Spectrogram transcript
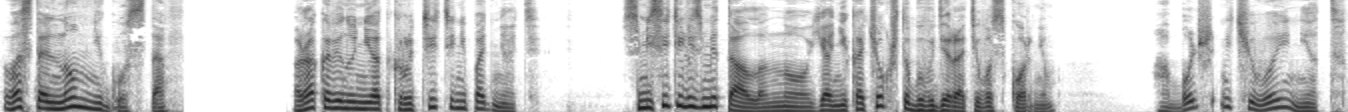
В остальном не густо. Раковину не открутить и не поднять. Смеситель из металла, но я не качок, чтобы выдирать его с корнем. А больше ничего и нет.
